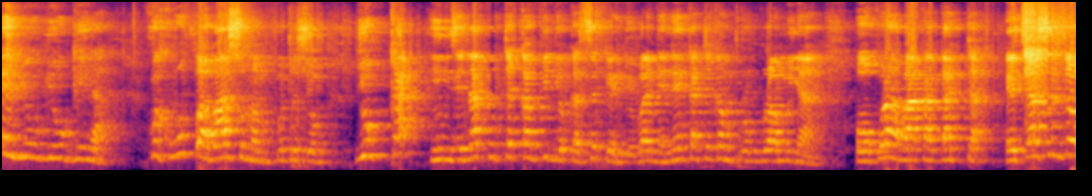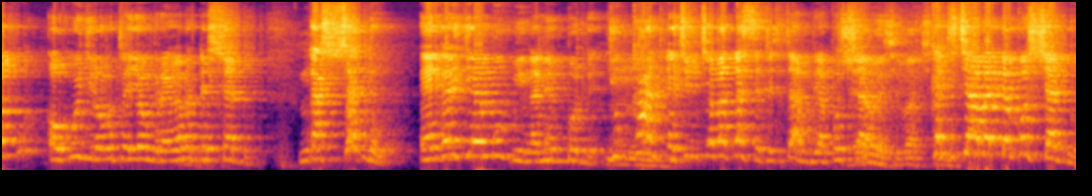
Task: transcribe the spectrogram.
Ebyo byogera fwe kumufa abaasoma mu photoshop yoka nze nakuteka vidiyo kasekendi oba ne nenkateka mu puroguramu yange okulaba akagatta ekyasinze oku- okunjira obuteyongera yabadde shadow. Nga shadow engeri gyemubinga ne bode. You can't ekintu kyebagasse tekitambulirako shadow. Era kiba ki- kati kyabaddeko shadow.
